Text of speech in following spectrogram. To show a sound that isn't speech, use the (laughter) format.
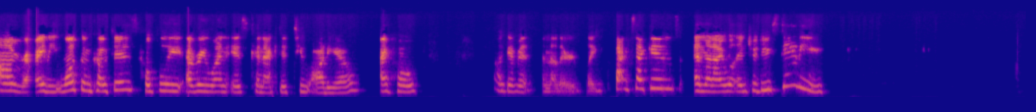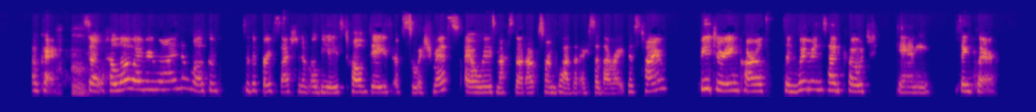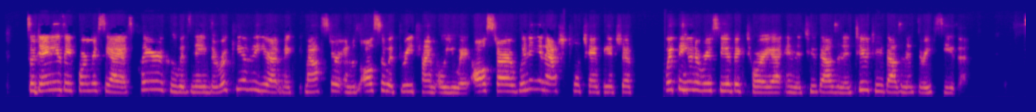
Alrighty, welcome coaches. Hopefully everyone is connected to audio. I hope. I'll give it another like five seconds and then I will introduce Dani. Okay, hmm. so hello everyone. Welcome to the first session of OBA's 12 Days of Swishmas. I always mess that up, so I'm glad that I said that right this time. Featuring Carleton women's head coach, Dani Sinclair. So Dani is a former CIS player who was named the Rookie of the Year at McMaster and was also a three-time OUA All-Star, winning a national championship with the University of Victoria in the 2002-2003 season.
